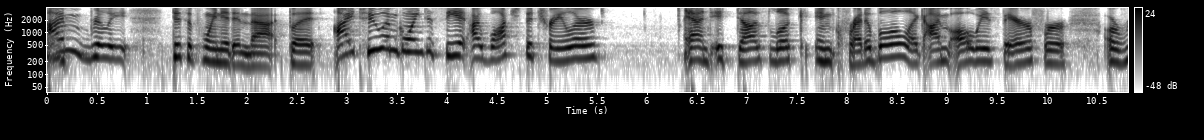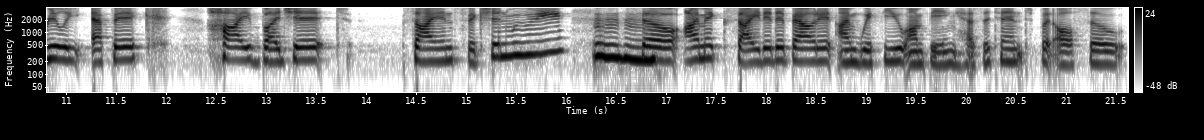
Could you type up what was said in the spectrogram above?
I'm really disappointed in that, but I too am going to see it. I watched the trailer and it does look incredible. Like I'm always there for a really epic, high budget science fiction movie. So I'm excited about it. I'm with you on being hesitant, but also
